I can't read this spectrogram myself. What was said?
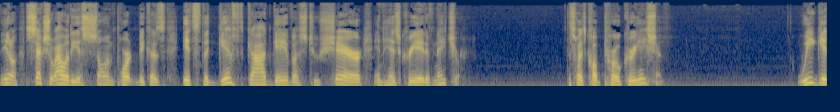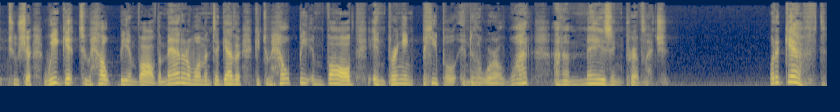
You know, sexuality is so important because it's the gift God gave us to share in His creative nature. That's why it's called procreation. We get to share, we get to help be involved. A man and a woman together get to help be involved in bringing people into the world. What an amazing privilege. What a gift.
